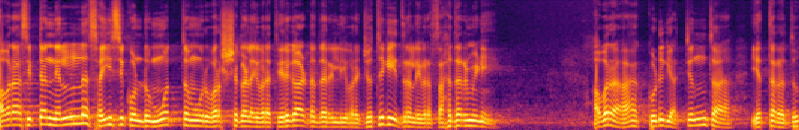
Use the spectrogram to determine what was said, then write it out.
ಅವರ ಸಿಟ್ಟನ್ನೆಲ್ಲ ಸಹಿಸಿಕೊಂಡು ಮೂವತ್ತ ಮೂರು ವರ್ಷಗಳ ಇವರ ತಿರುಗಾಟದಲ್ಲಿ ಇವರ ಜೊತೆಗೆ ಇದರಲ್ಲಿ ಇವರ ಸಹಧರ್ಮಿಣಿ. ಅವರ ಕೊಡುಗೆ ಅತ್ಯಂತ ಎತ್ತರದ್ದು.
